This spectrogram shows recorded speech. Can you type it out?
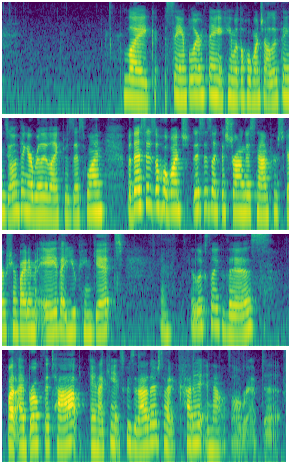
like sampler thing. It came with a whole bunch of other things. The only thing I really liked was this one. But this is a whole bunch, this is like the strongest non-prescription vitamin A that you can get. And it looks like this. But I broke the top and I can't squeeze it out of there so I had to cut it and now it's all wrapped up.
